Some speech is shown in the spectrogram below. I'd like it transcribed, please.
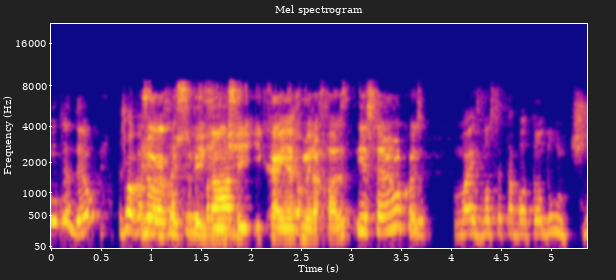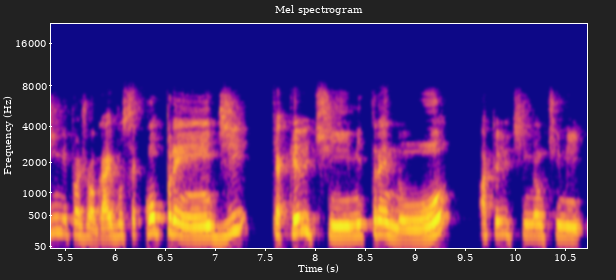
Entendeu? Jogar com desequilibrado. sub-20 e cair na primeira fase, isso é a mesma coisa. mas você tá botando um time para jogar e você compreende que aquele time treinou, aquele time é um time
